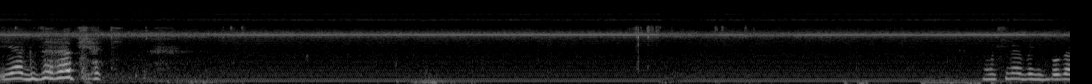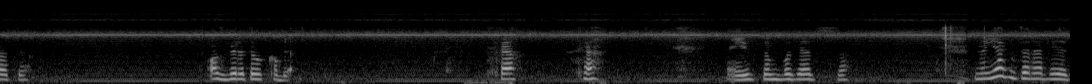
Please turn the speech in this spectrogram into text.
Jak zarabiać? Musimy być bogaty. O, zbiorę tego kobla. Ha, ha. Ja jestem bogatsza. No jak zarabiać?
